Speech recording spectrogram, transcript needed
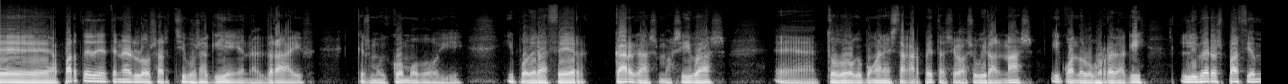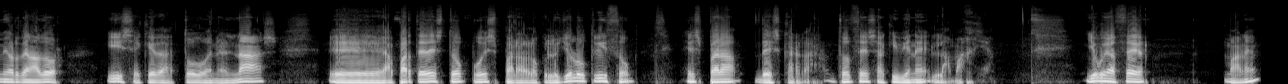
eh, aparte de tener los archivos aquí en el Drive, que es muy cómodo y, poder hacer cargas masivas, eh, todo lo que ponga en esta carpeta se va a subir al NAS y cuando lo borre de aquí, libero espacio en mi ordenador y se queda todo en el NAS. Eh, aparte de esto, pues para lo que yo lo utilizo es para descargar. Entonces aquí viene la magia. Yo voy a hacer, ¿vale?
